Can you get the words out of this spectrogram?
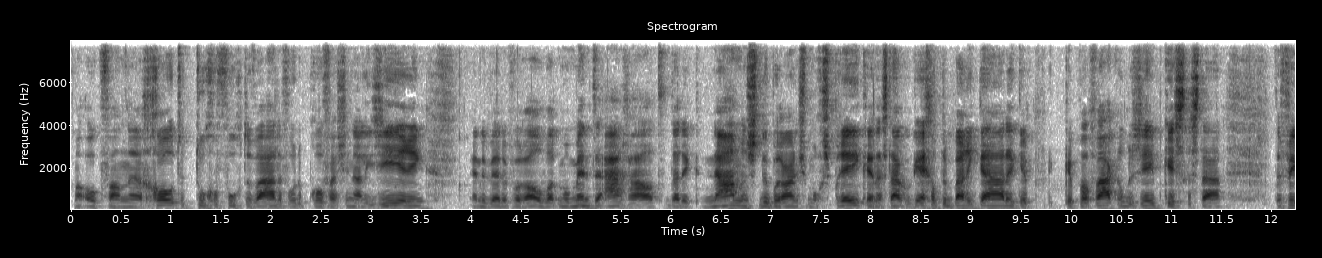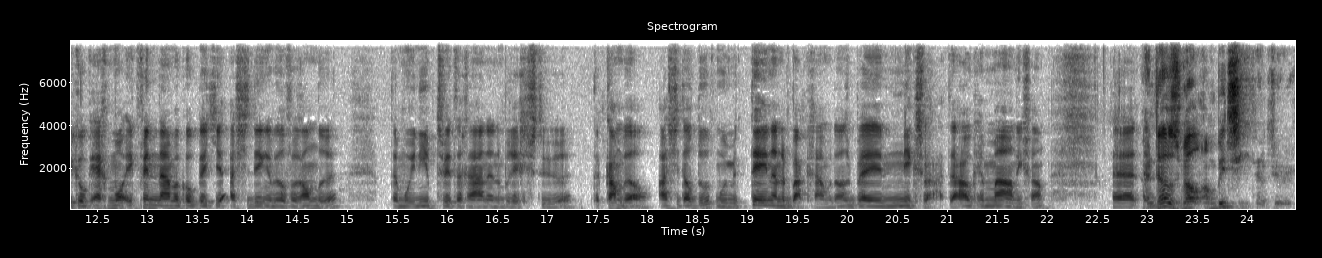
maar ook van eh, grote toegevoegde waarde voor de professionalisering. En er werden vooral wat momenten aangehaald dat ik namens de branche mocht spreken. En dan sta ik ook echt op de barricade. Ik heb, ik heb wel vaker op de zeepkist gestaan. Dat vind ik ook echt mooi. Ik vind namelijk ook dat je, als je dingen wil veranderen, dan moet je niet op Twitter gaan en een berichtje sturen. Dat kan wel. Als je dat doet, moet je meteen aan de bak gaan. Want anders ben je niks waard. Daar hou ik helemaal niet van. Eh, En dat is wel ambitie natuurlijk.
